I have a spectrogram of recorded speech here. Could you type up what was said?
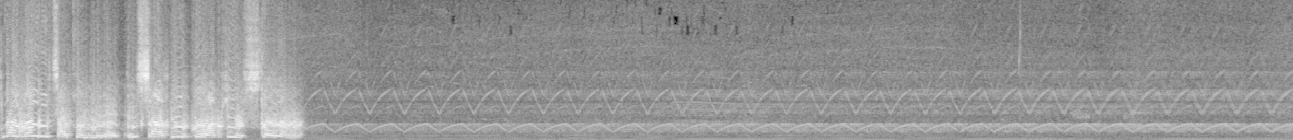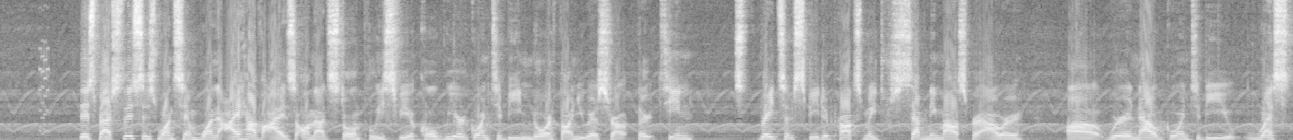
Yo, motorcycle unit, this uh, vehicle up here is stolen. Dispatch, this is 1 Sam 1. I have eyes on that stolen police vehicle. We are going to be north on US Route 13. Rates of speed approximately 70 miles per hour. Uh, we're now going to be west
